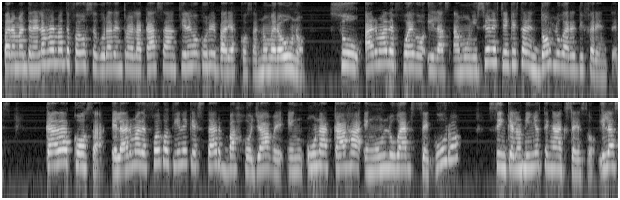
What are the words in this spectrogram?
Para mantener las armas de fuego seguras dentro de la casa, tienen que ocurrir varias cosas. Número uno, su arma de fuego y las municiones tienen que estar en dos lugares diferentes. Cada cosa, el arma de fuego tiene que estar bajo llave en una caja, en un lugar seguro, sin que los niños tengan acceso. Y las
